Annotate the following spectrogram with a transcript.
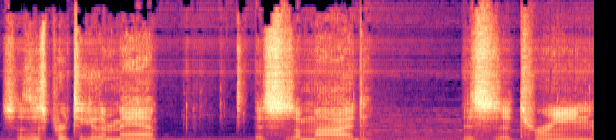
so this particular map, this is a mod, this is a terrain,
